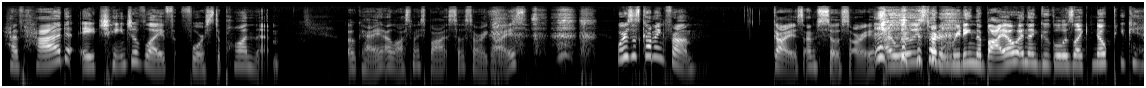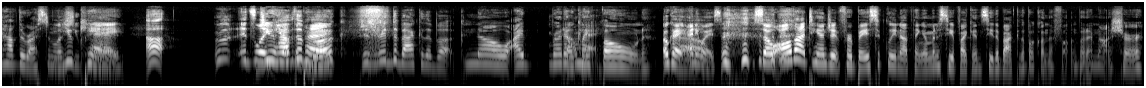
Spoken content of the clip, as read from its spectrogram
have had a change of life forced upon them. Okay, I lost my spot, so sorry guys. Where's this coming from? Guys, I'm so sorry. I literally started reading the bio and then Google was like, "Nope, you can't have the rest unless you, can't. pay." Uh, It's do like you have to the pay. book? Just read the back of the book. No, I read it on my phone. Okay, Oh. anyways. so all that tangent for basically nothing. I'm going to see if I can see the back of the book on the phone, but I'm not sure.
